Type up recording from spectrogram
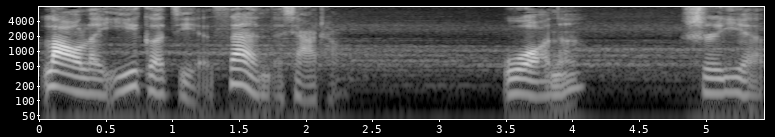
落了一个解散的下场。我呢，失业了。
